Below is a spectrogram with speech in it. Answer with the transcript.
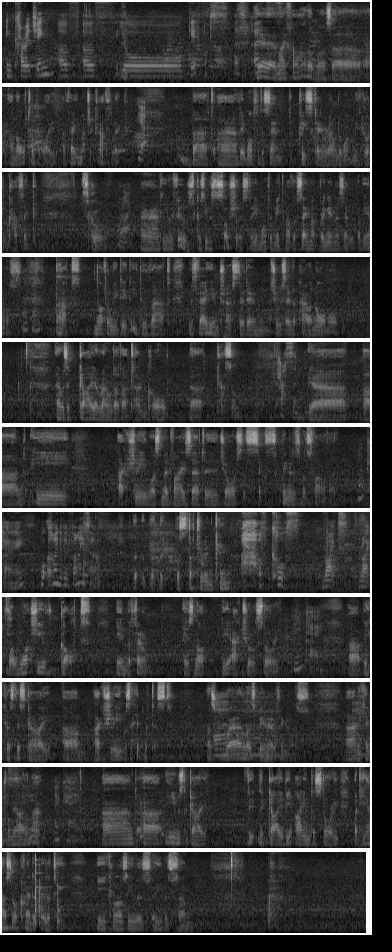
encouraging of of your gifts, I suppose. Yeah, my father was uh, an altar boy, very much a Catholic. Yeah. but uh, they wanted to send the priests came around and wanted me to go to Catholic school, Right. and he refused because he was a socialist and he wanted me to have the same upbringing as everybody else. Uh-huh. But not only did he do that, he was very interested in, shall we say, the paranormal. There was a guy around at that time called uh, Casson. Casson. Yeah, and he actually was an advisor to George VI, Queen Elizabeth's father. Okay. What Uh, kind of advisor? The, the, the, the stuttering king. Ah, of course. Right. Right. Well, what you've got in the film is not the actual story, Okay. uh, because this guy um, actually was a hypnotist as well as being everything else. And he came Ah. I from the Isle of. Man. Okay. and uh, he was the guy, the, the guy behind the story, but he has no credibility because he was he was um,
